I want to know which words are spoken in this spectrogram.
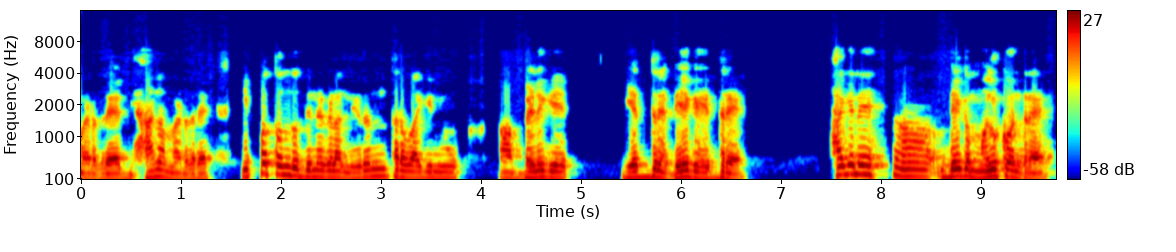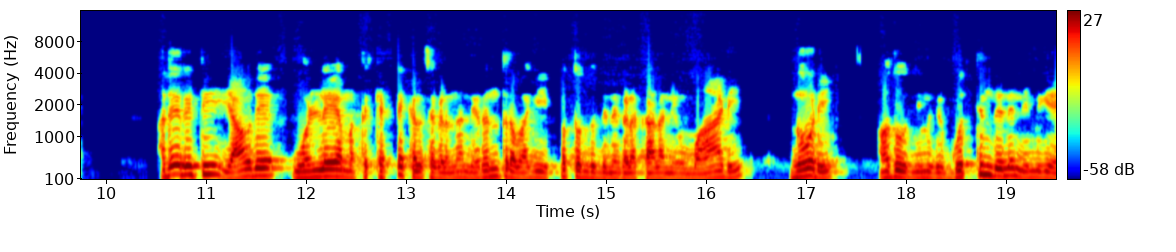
ಮಾಡಿದ್ರೆ, ಧ್ಯಾನ ಮಾಡಿದ್ರೆ, ಇಪ್ಪತ್ತೊಂದು ದಿನಗಳ ನಿರಂತರವಾಗಿ ನೀವು ಬೆಳಗ್ಗೆ ಎದ್ರೆ, ಬೇಗ ಎದ್ರೆ ಹಾಗೆಯೇ ಬೇಗ ಮಲ್ಕೊಂಡ್ರೆ, ಅದೇ ರೀತಿ ಯಾವುದೇ ಒಳ್ಳೆಯ ಮತ್ತು ಕೆಟ್ಟ ಕೆಲಸಗಳನ್ನು ನಿರಂತರವಾಗಿ ಇಪ್ಪತ್ತೊಂದು ದಿನಗಳ ಕಾಲ ನೀವು ಮಾಡಿ, ನೋಡಿ ಅದು ನಿಮಗೆ ಗೊತ್ತಿಲ್ಲದೇನೆ ನಿಮಗೆ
